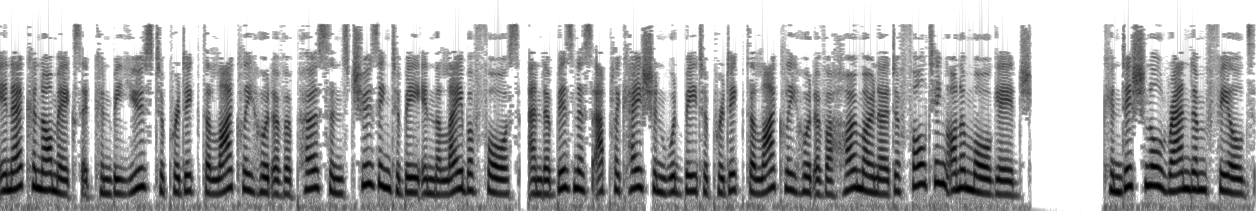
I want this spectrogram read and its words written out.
In economics it can be used to predict the likelihood of a person's choosing to be in the labor force, and a business application would be to predict the likelihood of a homeowner defaulting on a mortgage. Conditional random fields,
